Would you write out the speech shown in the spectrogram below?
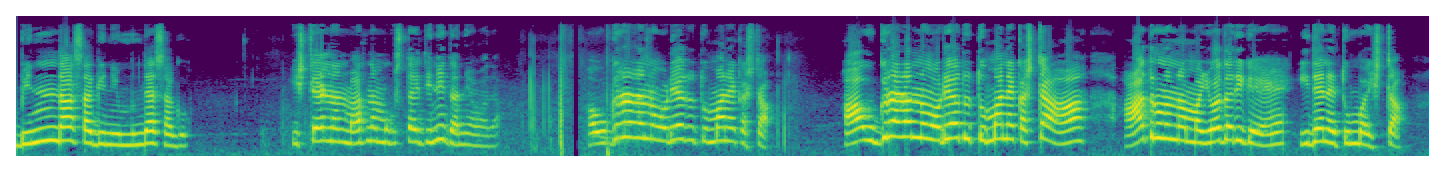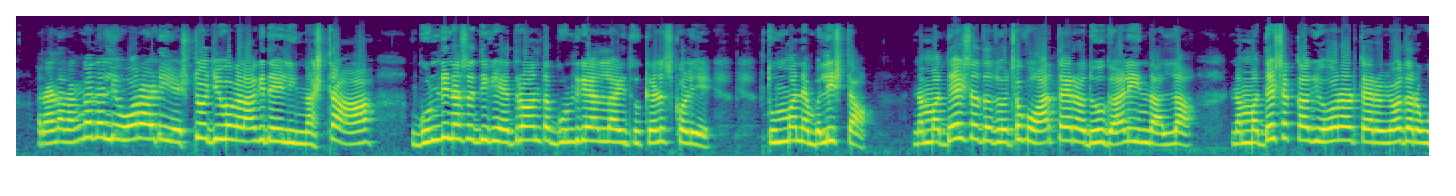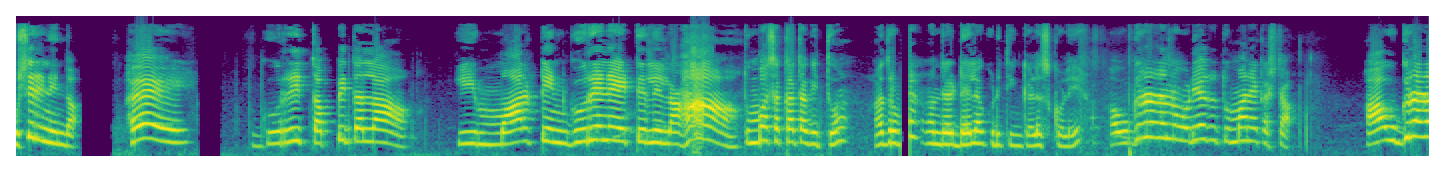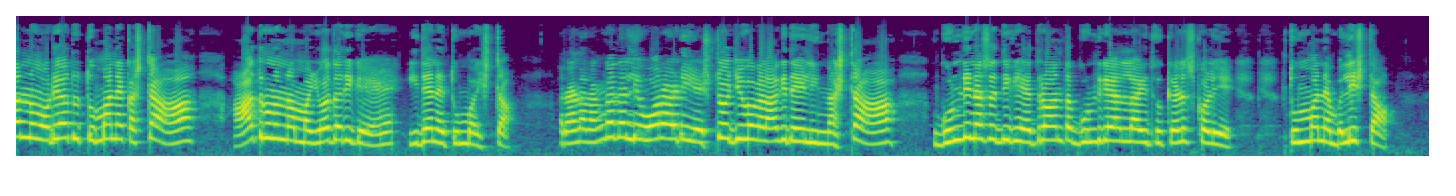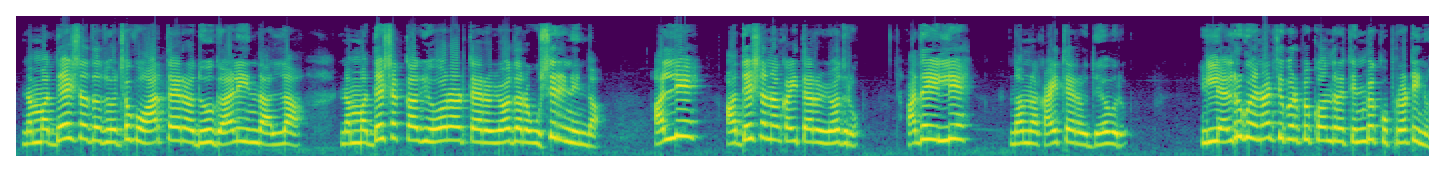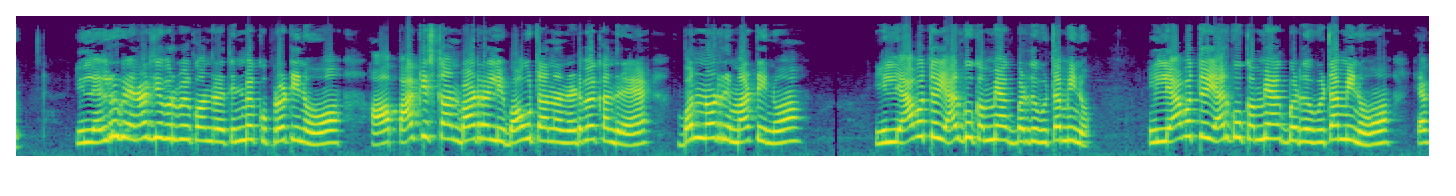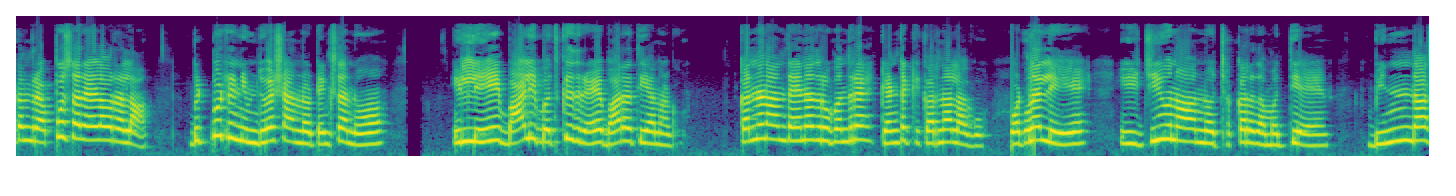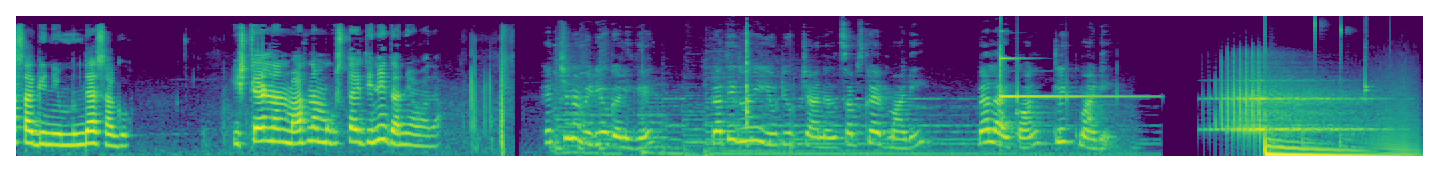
ಬಿಂದಾಸಾಗಿ ನೀವು ಮುಂದೆ ಸಾಗು. ಇಷ್ಟೇಳಿ ನನ್ನ ಮಾತನ್ನ ಮುಗಿಸ್ತಾ ಇದ್ದೀನಿ, ಧನ್ಯವಾದ. ಆ ಉಗ್ರರನ್ನು ಹೊಡೆಯೋದು ತುಂಬಾ ಕಷ್ಟ. ಆ ಉಗ್ರರನ್ನು ಹೊಡೆಯೋದು ತುಂಬಾ ಕಷ್ಟ. ಆದ್ರೂ ನಮ್ಮ ಯೋಧರಿಗೆ ಇದೇನೆ ತುಂಬ ಇಷ್ಟ. ರಣರಂಗದಲ್ಲಿ ಹೋರಾಡಿ ಎಷ್ಟೋ ಜೀವಗಳಾಗಿದೆ ಇಲ್ಲಿ ನಷ್ಟ. ಗುಂಡಿನ ಸದ್ದಿಗೆ ಎದುರುವಂಥ ಗುಂಡಿಗೆ ಅಲ್ಲ ಇದು ಕೇಳಿಸ್ಕೊಳ್ಳಿ. ತುಂಬಾ ಬಲಿಷ್ಠ. ನಮ್ಮ ದೇಶದ ಧ್ವಜಕ್ಕೂ ಹಾರ್ತಾ ಇರೋದು ಗಾಳಿಯಿಂದ ಅಲ್ಲ. ನಮ್ಮ ದೇಶಕ್ಕಾಗಿ ಹೋರಾಡ್ತಾ ಇರೋ ಯೋಧರ ಉಸಿರಿನಿಂದ. ಹೇ, ಗುರಿ ತಪ್ಪಿದ್ದಲ್ಲ ಈ ಮಾರ್ಟಿನ್ ಗುರಿನೇ ಇಟ್ಟಿರ್ಲಿಲ್ಲ. ಹಾ, ತುಂಬಾ ಸಖತ್ತಾಗಿತ್ತು. ಅದ್ರ ಒಂದೆರಡು ಡೈಲಾಗ್ ಹೊಡಿತೀನಿ ಕೇಳಿಸ್ಕೊಳ್ಳಿ. ಆ ಉಗ್ರರನ್ನು ಹೊಡೆಯೋದು ತುಂಬಾನೇ ಕಷ್ಟ. ಆ ಉಗ್ರರನ್ನು ಹೊಡೆಯೋದು ತುಂಬಾನೇ ಕಷ್ಟ. ಆದ್ರೂ ನಮ್ಮ ಯೋಧರಿಗೆ ಇದೇನೆ ತುಂಬ ಇಷ್ಟ. ರಣರಂಗದಲ್ಲಿ ಹೋರಾಡಿ ಎಷ್ಟೋ ಜೀವಗಳಾಗಿದೆ ಇಲ್ಲಿ ನಷ್ಟ. ಗುಂಡಿನ ಸದ್ದಿಗೆ ಎದುರುವಂಥ ಗುಂಡಿಗೆ ಅಲ್ಲ ಇದು, ಕೇಳಿಸ್ಕೊಳ್ಳಿ. ತುಂಬಾ ಬಲಿಷ್ಠ. ನಮ್ಮ ದೇಶದ ಧ್ವಜವು ಹಾರ್ತಾ ಇರೋದು ಗಾಳಿಯಿಂದ ಅಲ್ಲ. ನಮ್ಮ ದೇಶಕ್ಕಾಗಿ ಹೋರಾಡ್ತಾ ಇರೋ ಯೋಧರ ಉಸಿರಿನಿಂದ. ಅಲ್ಲಿ ಆ ದೇಶನ ಕಾಯ್ತಾ ಇರೋ ಯೋಧರು. ಅದೇ ಇಲ್ಲಿ ನಮ್ಮನ್ನ ಕಾಯ್ತಾ ಇರೋ ದೇವರು. ಇಲ್ಲಿ ಎಲ್ರಿಗೂ ಎನರ್ಜಿ ಬರಬೇಕು ಅಂದರೆ ತಿನ್ನಬೇಕು ಪ್ರೋಟೀನು. ಇಲ್ಲೆಲ್ರಿಗೂ ಎನರ್ಜಿ ಬರಬೇಕು ಅಂದರೆ ತಿನ್ನಬೇಕು ಪ್ರೋಟೀನು. ಆ ಪಾಕಿಸ್ತಾನ್ ಬಾರ್ಡ್ರಲ್ಲಿ ಬಾವುಟನ ನೆಡಬೇಕಂದ್ರೆ ಬಂದು ನೋಡ್ರಿ ಮಾರ್ಟಿನು. ಇಲ್ಲಿ ಯಾವತ್ತೂ ಯಾರಿಗೂ ಕಮ್ಮಿ ಆಗಬಾರ್ದು ವಿಟಮಿನು. ಇಲ್ಲಿ ಯಾವತ್ತೂ ಯಾರಿಗೂ ಕಮ್ಮಿ ಆಗಬಾರ್ದು ವಿಟಮಿನು. ಯಾಕಂದರೆ ಅಪ್ಪು ಸರ್ ಹೇಳೋರಲ್ಲ, ಬಿಟ್ಬಿಟ್ರಿ ನಿಮ್ಮ ದ್ವೇಷ ಅನ್ನೋ ಟೆನ್ಷನ್ನು ಇಲ್ಲಿ ಬಾಳಿ ಬದುಕಿದ್ರೆ ಭಾರತೀಯನಾಗು ಕನ್ನಡ ಅಂತ ಏನಾದರೂ ಬಂದರೆ ಕೆಂಟಕ್ಕೆ ಕರ್ನಾಲಾಗು ಒಟ್ಟಿನಲ್ಲಿ ಈ ಜೀವನ ಅನ್ನೋ ಚಕ್ರದ ಮಧ್ಯೆ ಬಿಂದಾಸಾಗಿ ನೀವು ಮುಂದೆ ಸಾಗು. ಇಷ್ಟೇ ನನ್ನ ಮಾತನ್ನ ಮುಗಿಸ್ತಾ ಇದ್ದೀನಿ, ಧನ್ಯವಾದ. ಹೆಚ್ಚಿನ ವಿಡಿಯೋಗಳಿಗೆ ಪ್ರತಿಧ್ವನಿ ಯೂಟ್ಯೂಬ್ ಚಾನೆಲ್ ಸಬ್ಸ್ಕ್ರೈಬ್ ಮಾಡಿ, ಬೆಲ್ ಐಕಾನ್ ಕ್ಲಿಕ್ ಮಾಡಿ.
